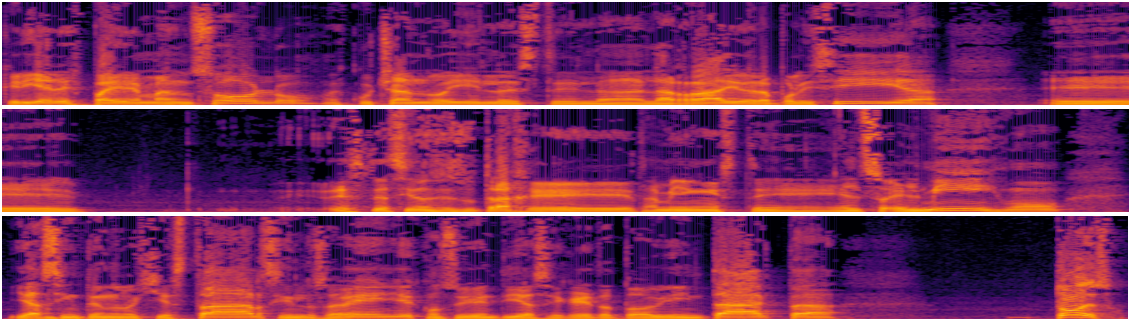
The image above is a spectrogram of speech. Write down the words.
Quería el Spider-Man solo, escuchando ahí este, la, la radio de la policía, eh, este, haciéndose su traje también este, el, el mismo, ya sin tecnología Star, sin los Avengers, con su identidad secreta todavía intacta. Todo eso,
